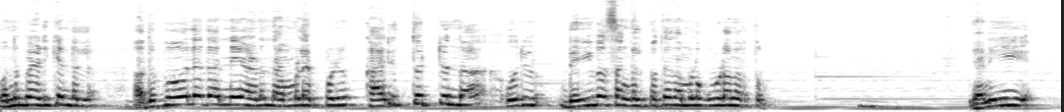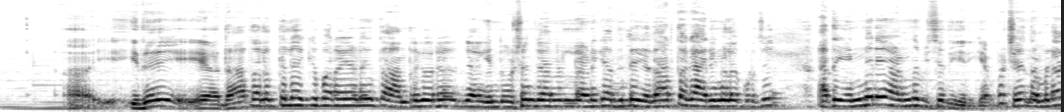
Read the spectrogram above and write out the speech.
ഒന്നും പേടിക്കണ്ടല്ലോ. അതുപോലെ തന്നെയാണ് നമ്മളെപ്പോഴും കരുത്തുറ്റുന്ന ഒരു ദൈവസങ്കല്പത്തെ നമ്മൾ കൂടെ നിർത്തും. ഞാൻ ഈ ഇത് യഥാതലത്തിലേക്ക് പറയുകയാണെങ്കിൽ ഒരു ഹിന്ദുഷൻ ചാനലിലാണെങ്കിൽ അതിന്റെ യഥാർത്ഥ കാര്യങ്ങളെക്കുറിച്ച് അത് എങ്ങനെയാണെന്ന് വിശദീകരിക്കാം. പക്ഷേ നമ്മുടെ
